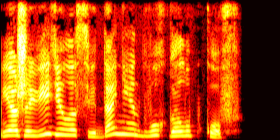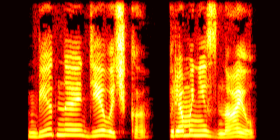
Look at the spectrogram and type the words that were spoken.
Я же видела свидание двух голубков. Бедная девочка. Прямо не знаю,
